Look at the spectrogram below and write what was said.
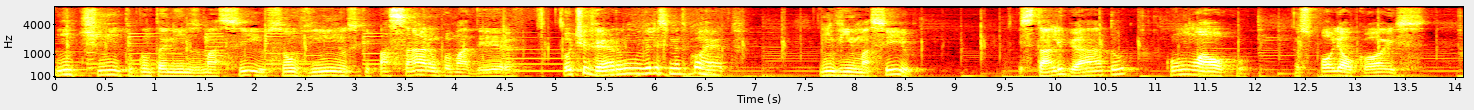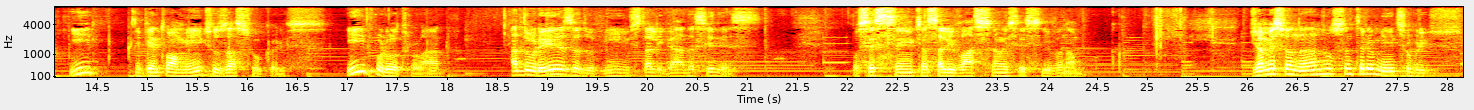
um tinto com taninos macios são vinhos que passaram por madeira ou tiveram um envelhecimento correto. Um vinho macio está ligado com o álcool, os polialcoóis e, eventualmente, os açúcares. E, por outro lado, a dureza do vinho está ligada à acidez. Você sente a salivação excessiva na boca. Já mencionamos anteriormente sobre isso.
